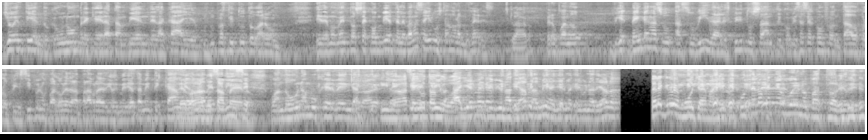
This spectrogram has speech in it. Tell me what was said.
Yo entiendo que un hombre que era también de la calle, un prostituto varón, y de momento se convierte, le van a seguir gustando las mujeres. Claro. Pero cuando vengan a su, a su vida el Espíritu Santo y comience a ser confrontados con los principios y los valores de la palabra de Dios, inmediatamente cambia de una vez y dice, menos. cuando una mujer venga Le y le le, escriba, ayer me escribió una diabla a mí, ayer me escribió una diabla. Usted le escribe muchas, imagino. Usted lo que esté bueno, pastor, yo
